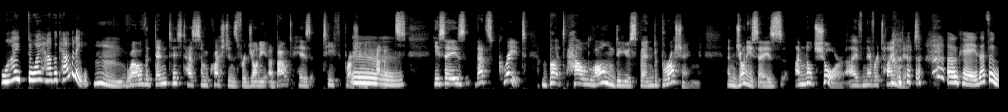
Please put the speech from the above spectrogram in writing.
Why do I have a cavity? Hmm. Well, the dentist has some questions for Johnny about his teeth brushing Mm. habits. He says, That's great, but how long do you spend brushing? And Johnny says, I'm not sure. I've never timed it. Okay, that's a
